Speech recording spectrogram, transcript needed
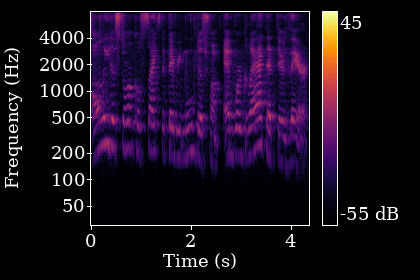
only historical sites that they removed us from, and we're glad that they're there,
